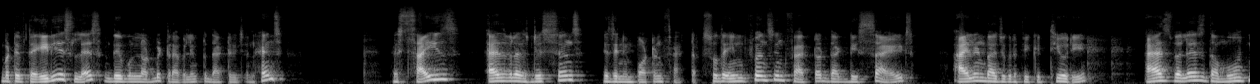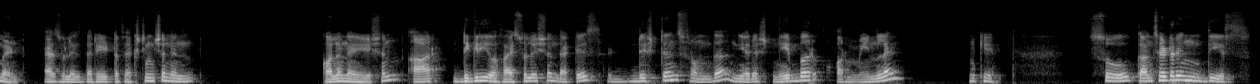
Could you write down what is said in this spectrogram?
But if the area is less, they will not be traveling to that region. Hence, size as well as distance is an important factor. So the influencing factor that decides island biogeographic theory as well as the movement as well as the rate of extinction and colonization are degree of isolation that is distance from the nearest neighbor or mainland okay so considering this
